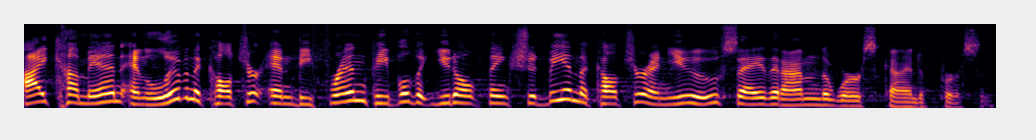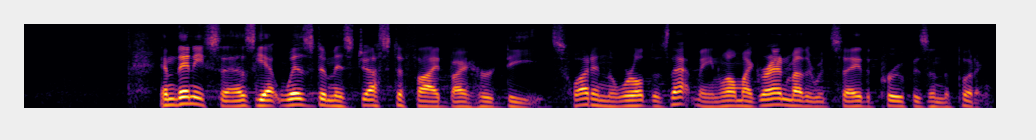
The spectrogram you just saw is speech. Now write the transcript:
I come in and live in the culture and befriend people that you don't think should be in the culture, and you say that I'm the worst kind of person. And then he says, Yet wisdom is justified by her deeds. What in the world does that mean? Well, my grandmother would say the proof is in the pudding.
